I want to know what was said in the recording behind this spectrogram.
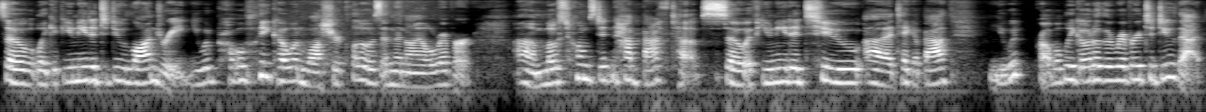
So like if you needed to do laundry, you would probably go and wash your clothes in the Nile River. Um, most homes didn't have bathtubs. So if you needed to uh, take a bath, you would probably go to the river to do that.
